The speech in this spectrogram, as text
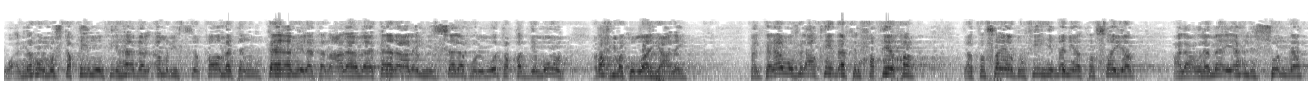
وأنه مستقيم في هذا الأمر استقامة كاملة على ما كان عليه السلف المتقدمون رحمة الله عليه. فالكلام في العقيدة في الحقيقة يتصيد فيه من يتصيد على علماء أهل السنة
